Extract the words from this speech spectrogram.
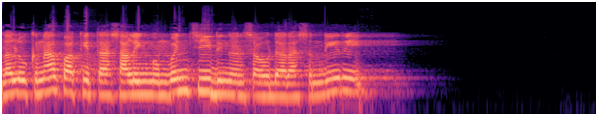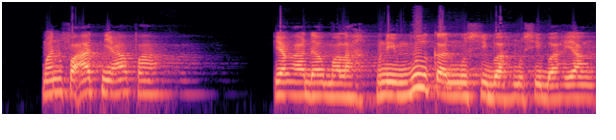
Lalu kenapa kita saling membenci dengan saudara sendiri manfaatnya apa? Yang ada malah menimbulkan musibah-musibah yang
